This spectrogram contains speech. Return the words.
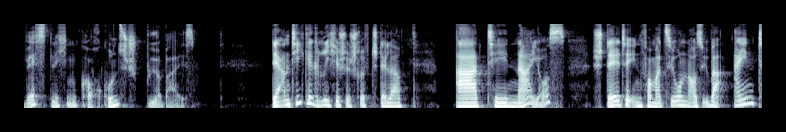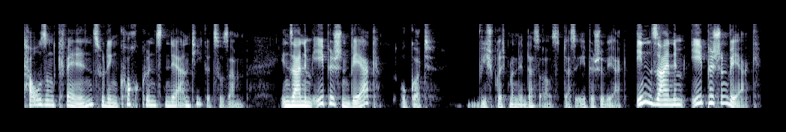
westlichen Kochkunst spürbar ist. Der antike griechische Schriftsteller Athenaios stellte Informationen aus über 1000 Quellen zu den Kochkünsten der Antike zusammen. In seinem epischen Werk, oh Gott, wie spricht man denn das aus, das epische Werk? In seinem epischen Werk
